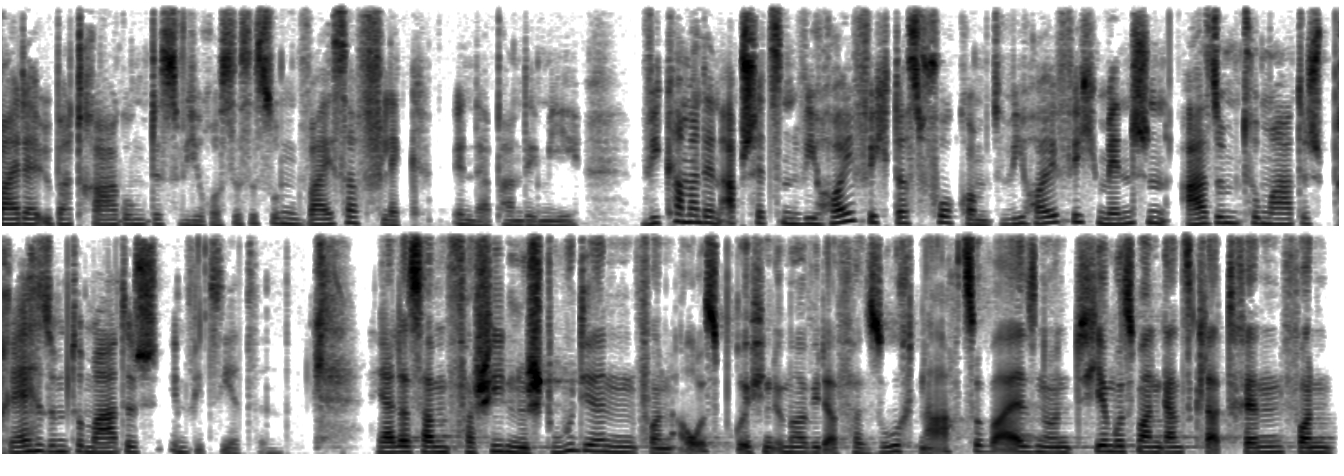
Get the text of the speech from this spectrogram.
bei der Übertragung des Virus. Das ist so ein weißer Fleck in der Pandemie. Wie kann man denn abschätzen, wie häufig das vorkommt, wie häufig Menschen asymptomatisch, präsymptomatisch infiziert sind? Ja, das haben verschiedene Studien von Ausbrüchen immer wieder versucht nachzuweisen. Und hier muss man ganz klar trennen von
